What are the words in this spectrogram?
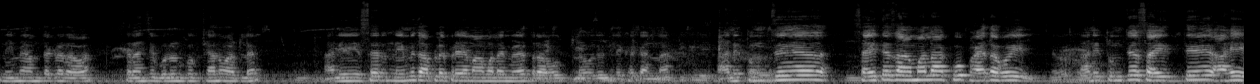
नेहमी आमच्याकडे राहावा. सरांशी बोलून खूप छान वाटलं. आणि सर नेहमीच आपलं प्रेम आम्हाला मिळत राहो नवोदित लेखकांना. आणि तुमचे साहित्याचा आम्हाला खूप फायदा होईल. आणि तुमचं साहित्य आहे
